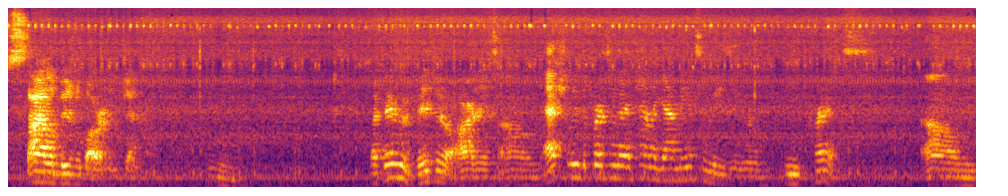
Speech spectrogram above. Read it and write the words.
style of visual art in general? Hmm. My favorite visual artist, um, actually the person that kind of got me into music be Prince. Um,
